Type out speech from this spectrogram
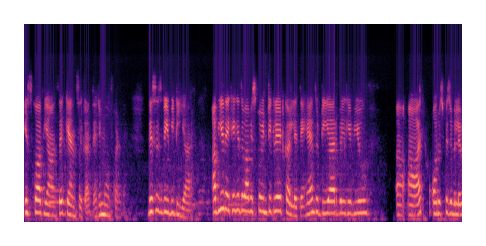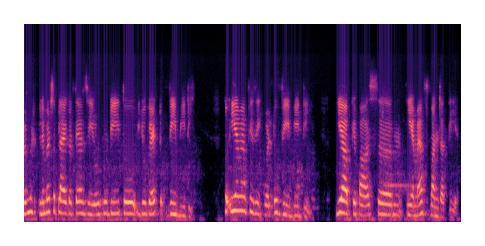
इसको आप यहाँ से कैंसिल कर दें रिमूव कर दें। This is v b d r अब ये देखेंगे, जब आप इसको इंटीग्रेट कर लेते हैं तो d r will give you r और उस पर जब लिमिट्स अप्लाई करते हैं ज़ीरो टू डी तो you get v b d तो e m f is equal to v b d ये आपके पास ई एम एफ़ बन जाती है।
